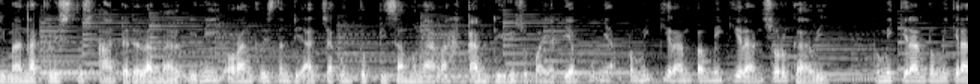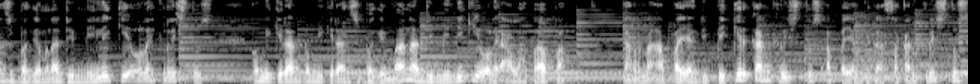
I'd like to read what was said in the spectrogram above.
Di mana Kristus ada dalam hal ini, orang Kristen diajak untuk bisa mengarahkan diri supaya dia punya pemikiran-pemikiran surgawi. Pemikiran-pemikiran sebagaimana dimiliki oleh Kristus. Pemikiran-pemikiran sebagaimana dimiliki oleh Allah Bapa. Karena apa yang dipikirkan Kristus, apa yang dirasakan Kristus,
